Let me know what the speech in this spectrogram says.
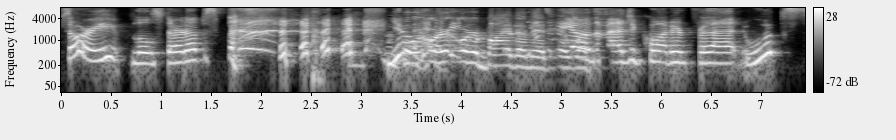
Sorry, little startups. you know, or, or, or, buy them at, be on the magic quadrant for that. Whoops.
